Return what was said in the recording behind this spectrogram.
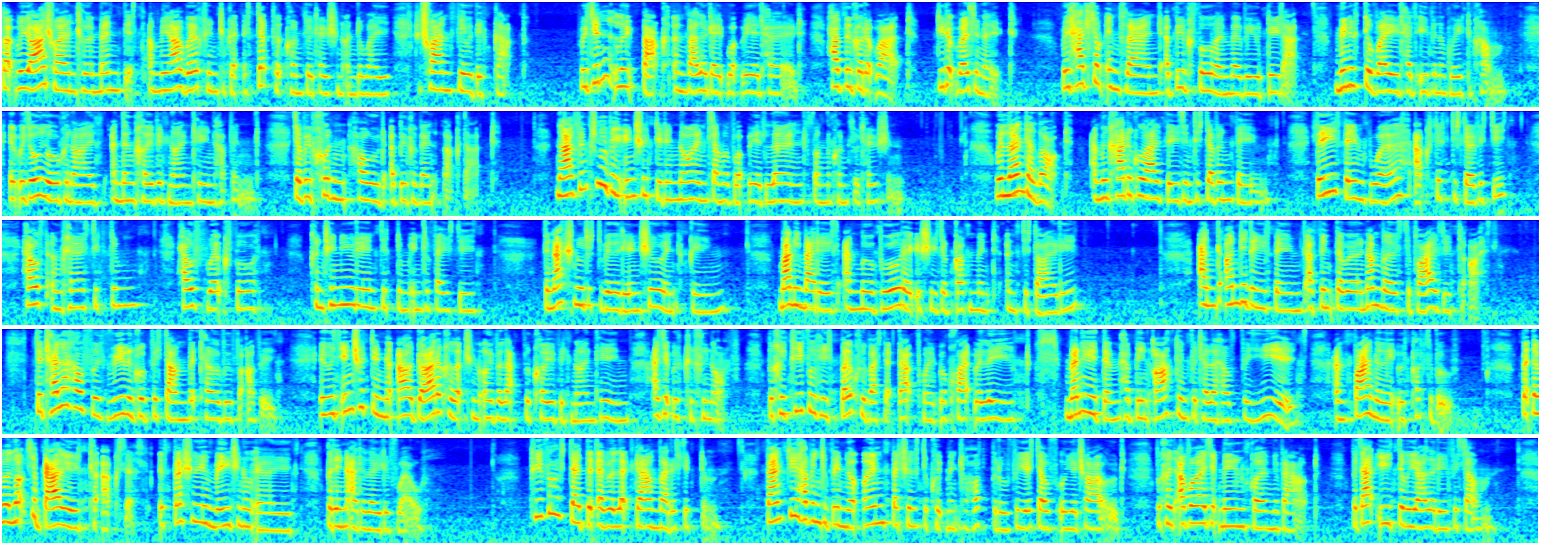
But we are trying to amend this and we are working to get a separate consultation underway to try and fill this gap. We didn't loop back and validate what we had heard. Have we got it right? Did it resonate? We had something planned, a big forum where we would do that. Minister Wade had even agreed to come. It was all organised and then COVID-19 happened, so we couldn't hold a big event like that. Now I think you'll be interested in knowing some of what we had learned from the consultation. We learned a lot, and we categorised these into seven themes. These themes were access to services, health and care systems, health workforce, continuity and system interfaces, the National Disability Insurance Scheme, money matters and more broader issues of government and society. And under these themes, I think there were a number of surprises to us. The telehealth was really good for some but terrible for others. It was interesting that our data collection overlapped with COVID-19 as it was kicking off, because people who spoke with us at that point were quite relieved. Many of them have been asking for telehealth for years, and finally it was possible. But there were lots of barriers to access, especially in regional areas, but in Adelaide as well. People said that they were let down by the system. Fancy having to bring your own specialist equipment to hospital for yourself or your child, because otherwise it means going without. But that is the reality for some.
